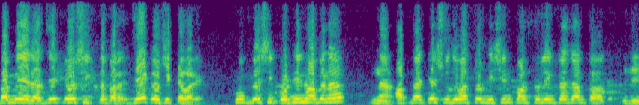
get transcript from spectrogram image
বা মেয়েরা যে কেউ শিখতে পারে। যে কেউ শিখতে পারে। খুব বেশি কঠিন হবে না। না। আপনাকে শুধুমাত্র মেশিন কন্ট্রোলিংটা জানতে হবে। জি।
